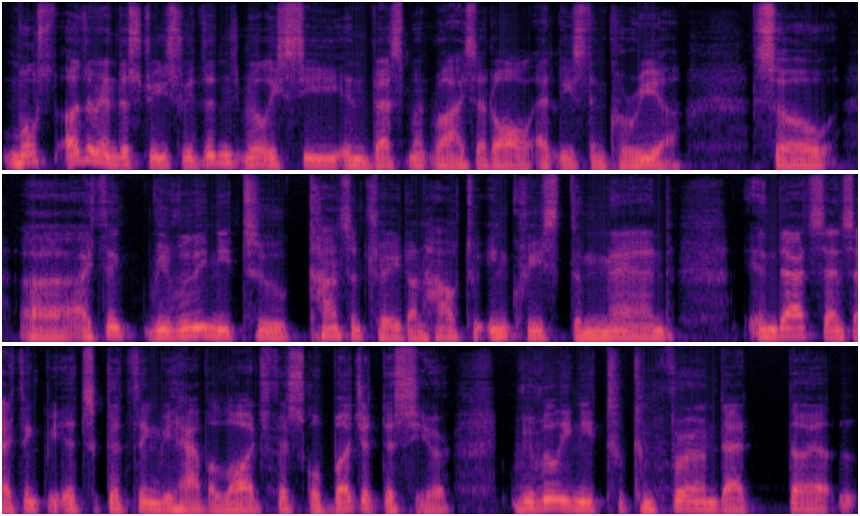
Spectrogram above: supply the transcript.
Most other industries, we didn't really see investment rise at all, at least in Korea. So uh, I think we really need to concentrate on how to increase demand. In that sense, I think it's a good thing we have a large fiscal budget this year. We really need to confirm that the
